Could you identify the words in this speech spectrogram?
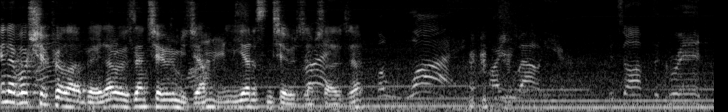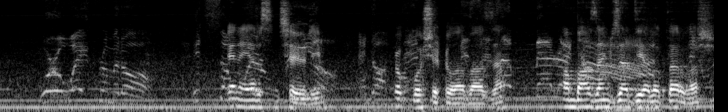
Yine boş yapıyorlar beyler. O yüzden çevirmeyeceğim. Yarısını çevireceğim sadece. Somewhere yarısını çevireyim. Çok boş yapıyorlar bazen. Ama bazen güzel diyaloglar var.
